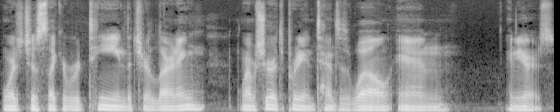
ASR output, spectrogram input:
where it's just like a routine that you're learning, where I'm sure it's pretty intense as well, and and yours?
